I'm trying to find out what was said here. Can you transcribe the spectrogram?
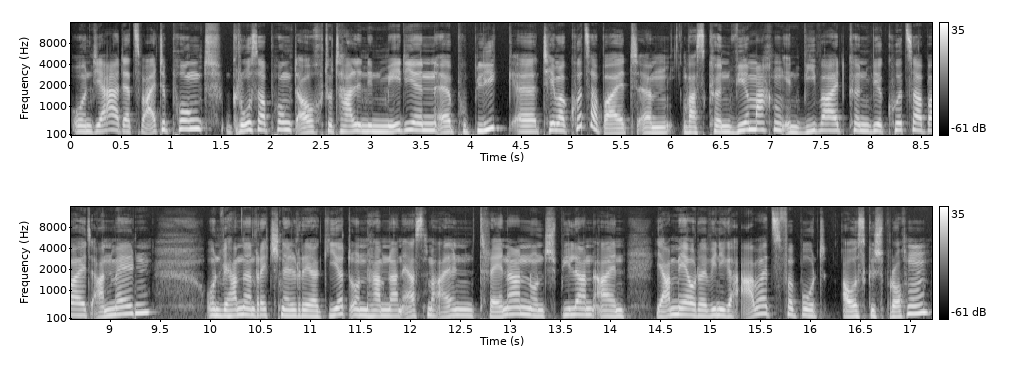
Und ja, der zweite Punkt, großer Punkt, auch total in den Medien, äh, publik, äh, Thema Kurzarbeit. Ähm, was können wir machen? Inwieweit können wir Kurzarbeit anmelden? Und wir haben dann recht schnell reagiert und haben dann erstmal allen Trainern und Spielern ein ja mehr oder weniger Arbeitsverbot ausgesprochen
